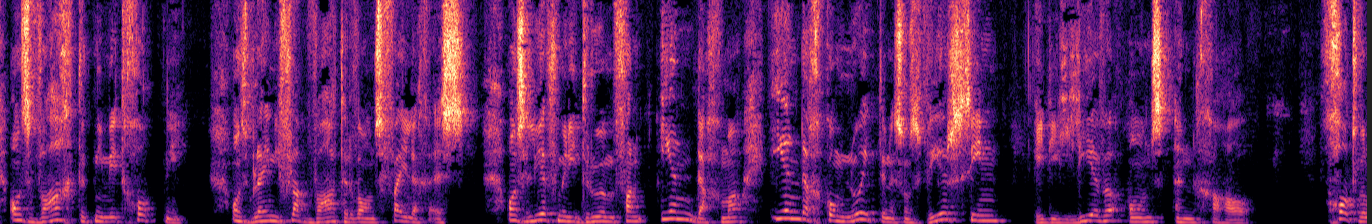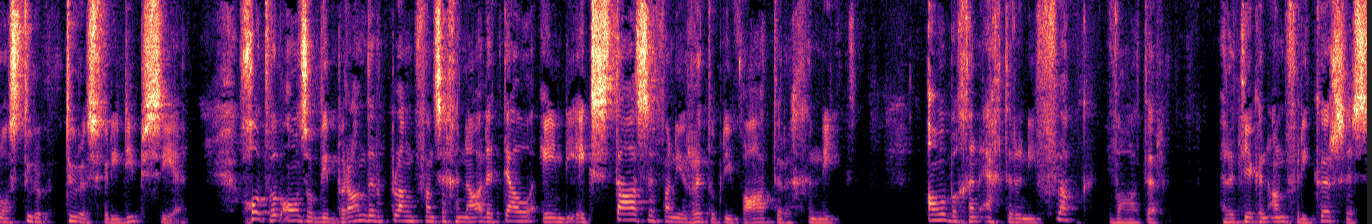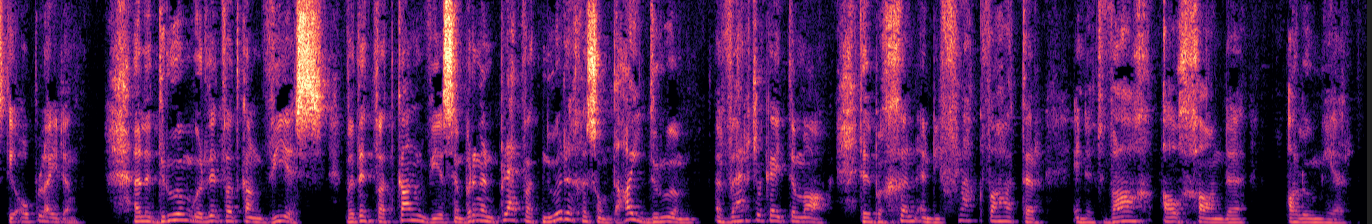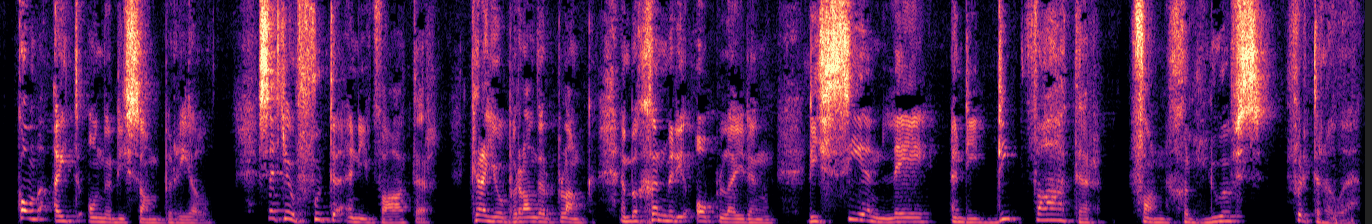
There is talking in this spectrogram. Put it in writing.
Ons wag dit nie met God nie. Ons bly in die vlak water waar ons veilig is. Ons leef met die droom van eendag, maar eendag kom nooit en as ons weer sien, het die lewe ons ingehaal. God wil ons toerus vir die diep see. God wil ons op die branderplank van sy genade tel en die ekstase van die rit op die water geniet. Almal begin egter in die vlak water. Hulle teken aan vir die kursus, die opleiding. Hulle droom oor dit wat kan wees, wat dit wat kan wees en bring in plek wat nodig is om daai droom 'n werklikheid te maak. Dit begin in die vlak water en dit waag algaande al hoe meer. Kom uit onder die sambreel. Sit jou voete in die water. Kry jou branderplank en begin met die opleiding. Die seën lê in die diep water van geloofsvertroue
